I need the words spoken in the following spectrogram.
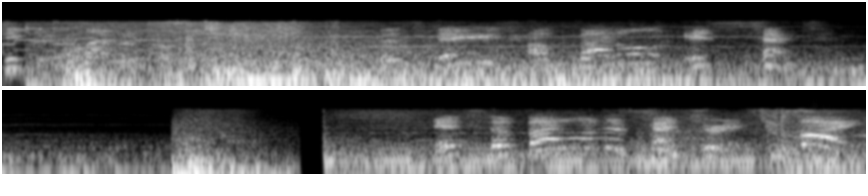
secret laboratory. The stage of battle is set. It's the battle of the century. Fight!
